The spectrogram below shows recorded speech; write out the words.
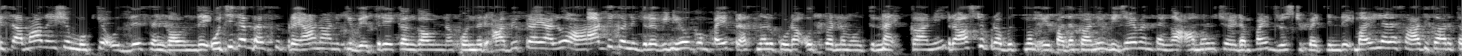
ఈ సమావేశం ముఖ్య ఉద్దేశంగా ఉంది. ఉచిత బస్సు ప్రయాణానికి వ్యతిరేకంగా ఉన్న కొందరి అభిప్రాయాలు ఆర్థిక నిధుల వినియోగంపై ప్రశ్నలు కూడా ఉత్పన్నమవుతున్నాయి. కానీ రాష్ట్ర ప్రభుత్వం ఈ పథకాన్ని విజయవంతంగా అమలు చేయడంపై దృష్టి పెట్టింది. మహిళల సాధికారత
